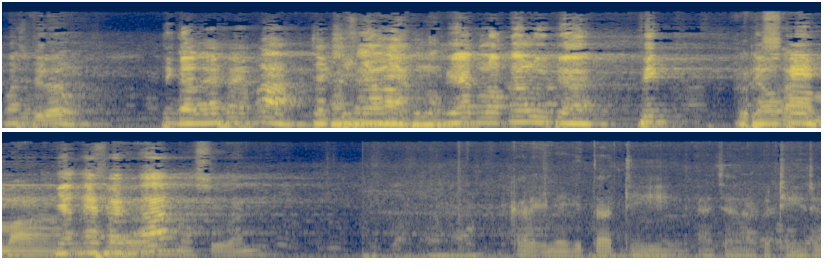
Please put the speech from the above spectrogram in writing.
Mas Miko. Tinggal FMA cek sinyalnya. belum. Yang lokal udah fix, udah oke. bersama Yang FMA saya, Mas Iwan kali ini kita di acara kediri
